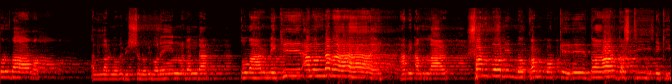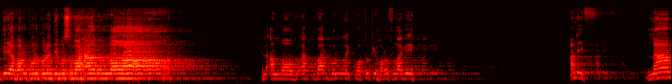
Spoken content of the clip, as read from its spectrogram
করবা। আল্লাহর নবী, বিশ্ব নবী বলেন বান্দা, তোমার নেকির আমল নামায় আমি আল্লাহর সর্বনিম্ন কমপক্ষে দশ দশটি নেকি দিয়ে ভরপুর করে দেব, সুবহানাল্লাহ। তাহলে আল্লাহ আকবার বললে কতটি হরফ লাগে? আলিফ, লাম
